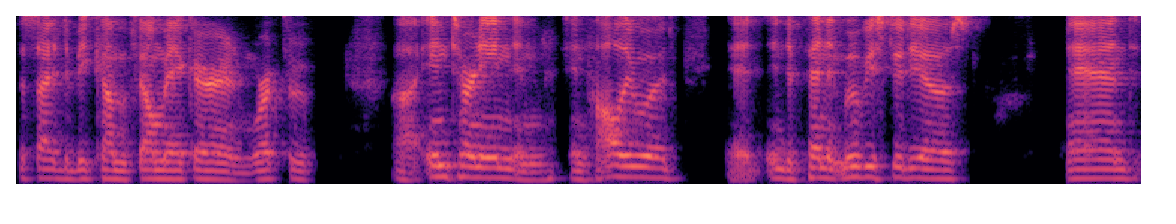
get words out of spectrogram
decided to become a filmmaker and work through uh, interning in, in Hollywood at independent movie studios and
